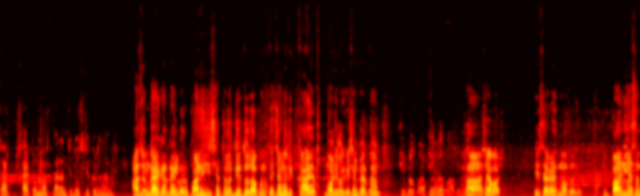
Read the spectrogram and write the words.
साठ- साठून बसणार आणि ते दुसरीकडे जाणार. अजून काय करता येईल बरं? पाणी जे शेताला देतो आपण त्याच्यामध्ये काय मॉडिफिकेशन करता येईल? हा शाबाश हे सगळ्यात महत्वाचं. की पाणी असं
